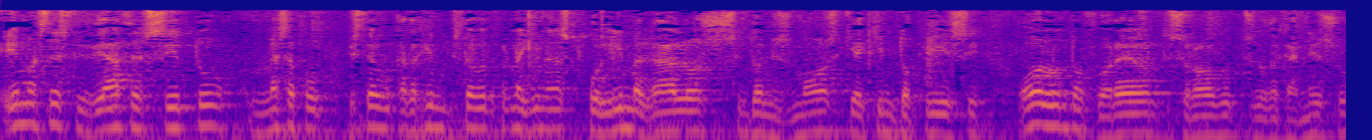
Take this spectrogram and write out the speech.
Είμαστε στη διάθεσή του μέσα από, πιστεύω, καταρχήν πιστεύω ότι πρέπει να γίνει ένας πολύ μεγάλος συντονισμός και κινητοποίηση όλων των φορέων της Ρόδου, της Δωδεκανήσου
